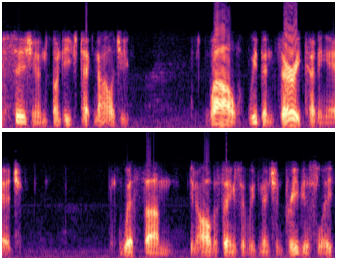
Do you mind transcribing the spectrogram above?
decision on each technology. While we've been very cutting edge with, um, you know, all the things that we've mentioned previously.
